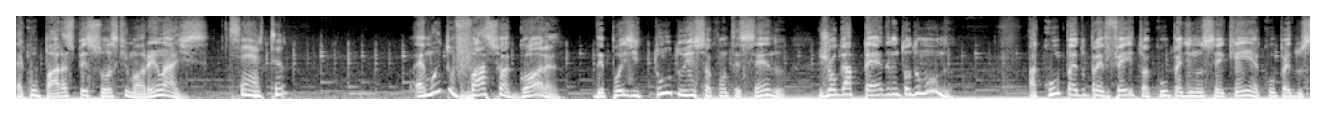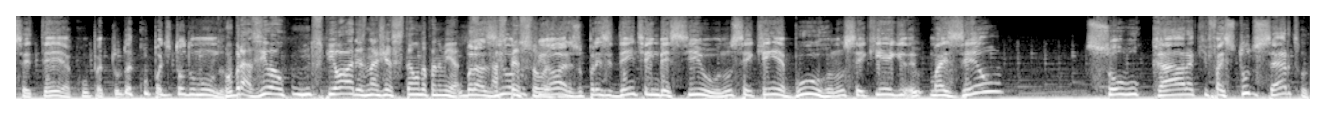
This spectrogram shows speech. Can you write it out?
É culpar as pessoas que moram em Lages. Certo. É muito fácil agora, depois de tudo isso acontecendo, jogar pedra em todo mundo. A culpa é do prefeito, a culpa é de não sei quem, a culpa é do CT, a culpa é tudo é culpa de todo mundo. O Brasil é um dos piores na gestão da pandemia. O Brasil As é um dos piores. O presidente é imbecil, não sei quem é burro, não sei quem é. Mas eu sou o cara que faz tudo certo?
